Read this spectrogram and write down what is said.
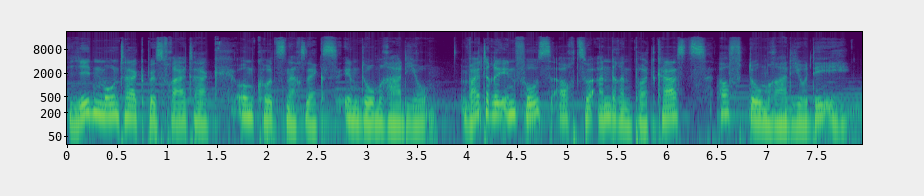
jeden Montag bis Freitag um kurz nach sechs im Domradio. Weitere Infos auch zu anderen Podcasts auf domradio.de.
